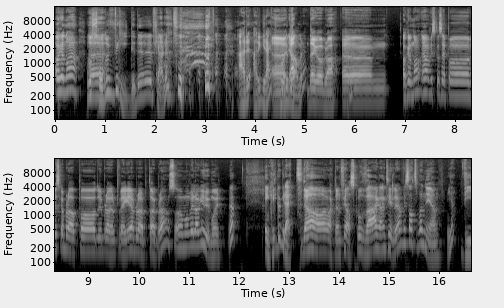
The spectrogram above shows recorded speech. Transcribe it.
Ok, nå, ja. Nå så du veldig det fjern ut. er, er det greit? Går det ja, bra med det? det går bra. Uh, akkurat nå, ja, vi skal se på Vi skal bla på Du blar på VG, jeg blar på Dagbladet, så må vi lage humor. Ja. Enkelt og greit. Det har vært en fiasko hver gang tidligere. Vi satser på en ny en. Ja, vi,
